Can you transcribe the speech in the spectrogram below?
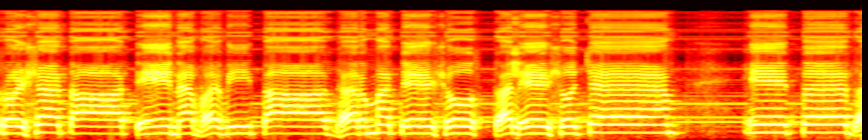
कृशता तेन भविता धर्मतेषु स्थलेषु च। एतदन्येषु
